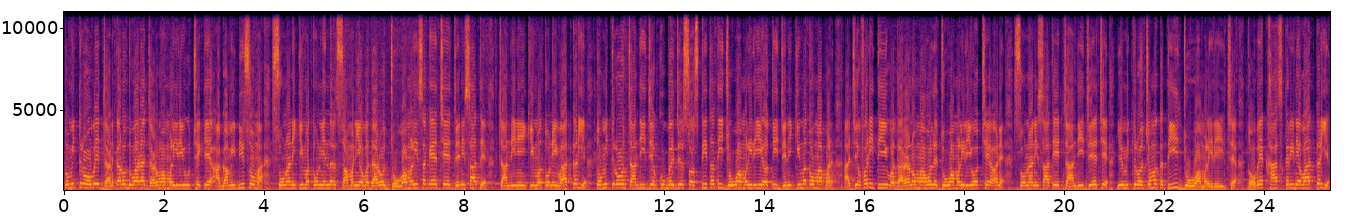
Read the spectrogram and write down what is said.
તો મિત્રો હવે જાણકારો દ્વારા જાણવા મળી રહ્યું છે કે આગામી દિવસોમાં સોનાની કિંમતોની અંદર સામાન્ય વધારો જોવા મળી શકે છે. જેની સાથે ચાંદીની કિંમતોની વાત કરીએ તો મિત્રો, ચાંદી જે ખૂબ જ સસ્તી થતી જોવા મળી રહી હતી, જેની કિંમતોમાં પણ આજે ફરીથી વધારાનો માહોલ જોવા મળી રહ્યો છે અને સોનાની સાથે ચાંદી જે છે એ મિત્રો ચમકતી જોવા મળી રહી છે. તો હવે ખાસ કરીને વાત કરીએ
